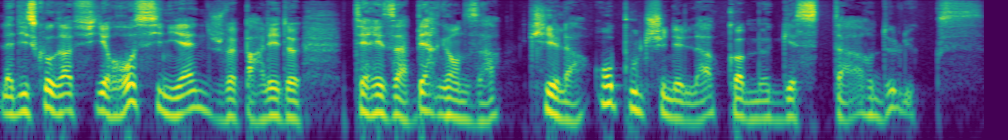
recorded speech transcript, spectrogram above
la discographie rossinienne, je veux parler de Teresa Berganza, qui est là en Pulcinella comme guest star de luxe.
